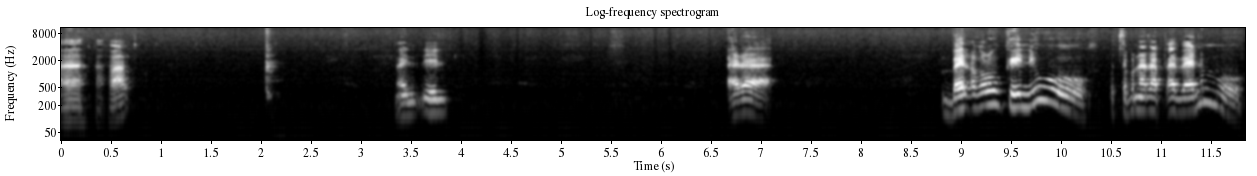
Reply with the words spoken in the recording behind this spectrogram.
eh kafal main din ada bel kalau ke ni wo tepan ada even mo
